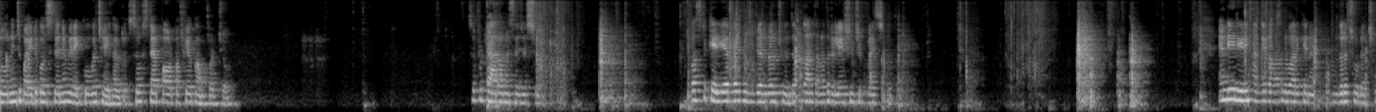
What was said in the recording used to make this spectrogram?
జోన్ నుంచి బయటకు వస్తేనే మీరు ఎక్కువగా చేయగలరు. So step out of your comfort zone so ఇప్పుడు టారో మెసేజెస్ చూడండి first career wise in general చూద్దాం దాని తర్వాత రిలేషన్షిప్ వైజ్ చూద్దాం. అండ్ ఈ రీడింగ్ అన్ని రాసుల వారికేనండి అందరూ చూడొచ్చు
